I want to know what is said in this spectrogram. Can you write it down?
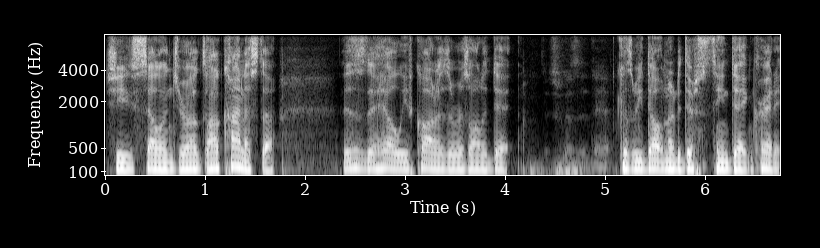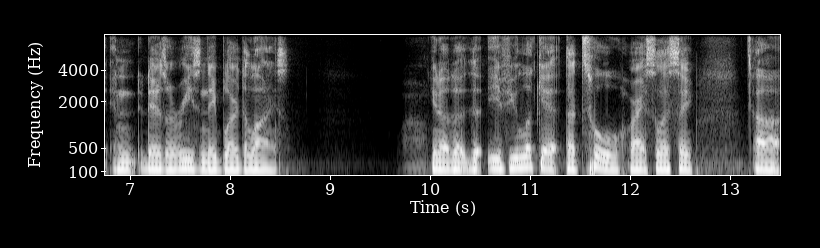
She's selling drugs, all kind of stuff. This is the hell we've caught as a result of debt. Because we don't know the difference between debt and credit, and there's a reason they blurred the lines you know, the, the, if you look at a tool, right? So let's say uh,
